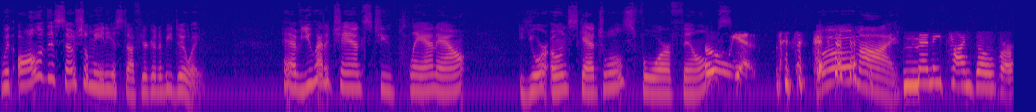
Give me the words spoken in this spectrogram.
with all of this social media stuff you're going to be doing, Have you had a chance to plan out your own schedules for films? Oh yes. oh my! Many times over.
